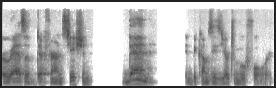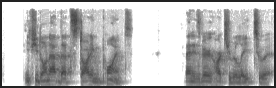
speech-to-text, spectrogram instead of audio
areas of differentiation, then it becomes easier to move forward. If you don't have that starting point, then it's very hard to relate to it.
